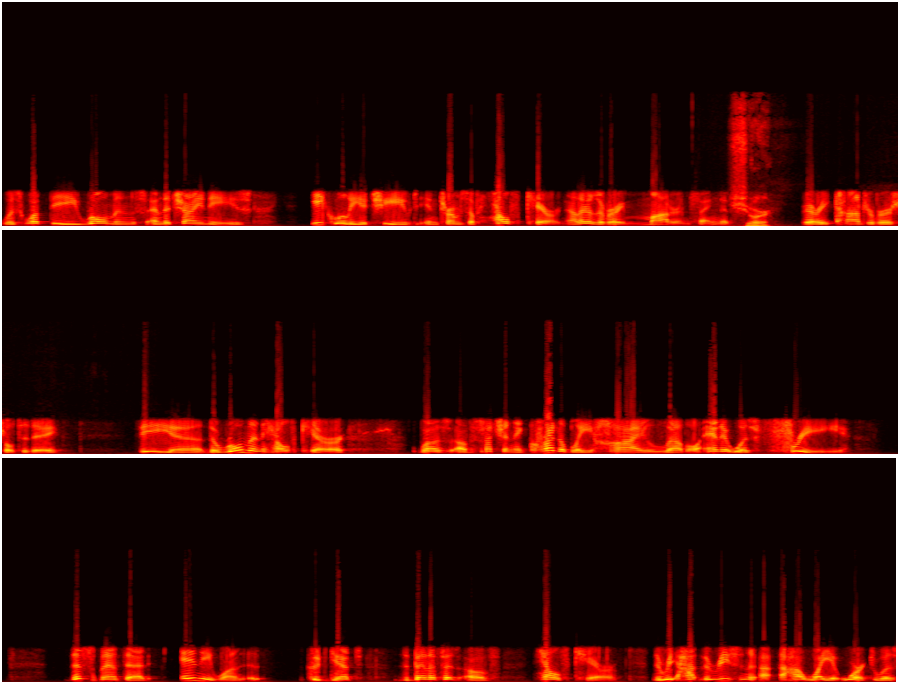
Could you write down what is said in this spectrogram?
was what the Romans and the Chinese equally achieved in terms of health care. Now, there's a very modern thing that's sure. very controversial today. The uh, the Roman health care was of such an incredibly high level, and it was free. This meant that anyone could get the benefit of health care. The, re- the reason uh, how way it worked was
